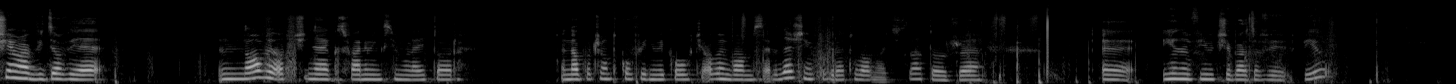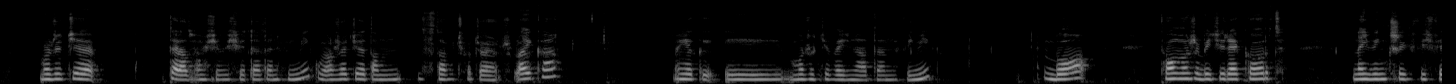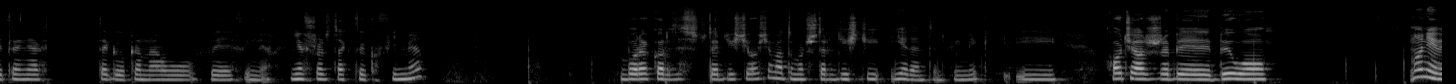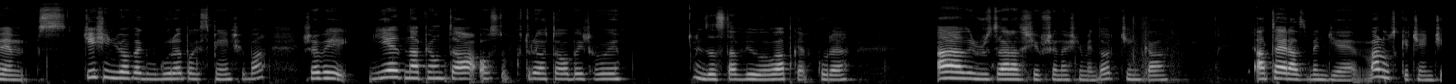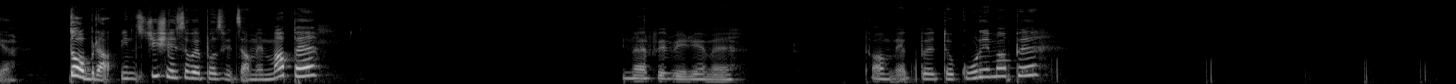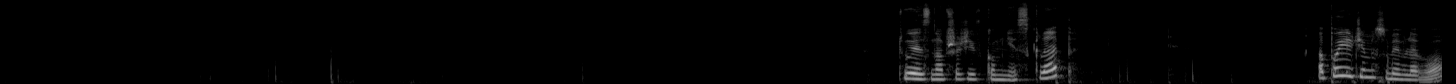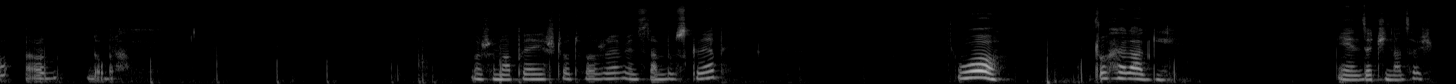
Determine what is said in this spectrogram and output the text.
siema widzowie. Nowy odcinek z Farming Simulator. Na początku filmiku chciałbym Wam serdecznie pogratulować za to, że e, jeden filmik się bardzo wybił. Możecie, teraz Wam się wyświetla ten filmik, możecie tam zostawić chociaż lajka. No jak, i możecie wejść na ten filmik, bo to może być rekord w największych wyświetleniach tego kanału w filmie. Nie w shortach, tylko w filmie. Bo rekord jest 48, a to ma 41 ten filmik. I chociaż żeby było, no nie wiem, z 10 łapek w górę, bo jest 5 chyba, żeby jedna piąta osób, które to obejrzały, zostawiły łapkę w górę. A już zaraz się przenosimy do odcinka. A teraz będzie malutkie cięcie. Dobra, więc dzisiaj sobie pozwiedzamy mapę. I najpierw jedziemy tam jakby do góry mapy. Tu jest naprzeciwko mnie sklep. A pojedziemy sobie w lewo. Dobra. Może mapę jeszcze otworzę, więc tam był sklep. Ło! Trochę lagi. Nie wiem, zacina coś.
